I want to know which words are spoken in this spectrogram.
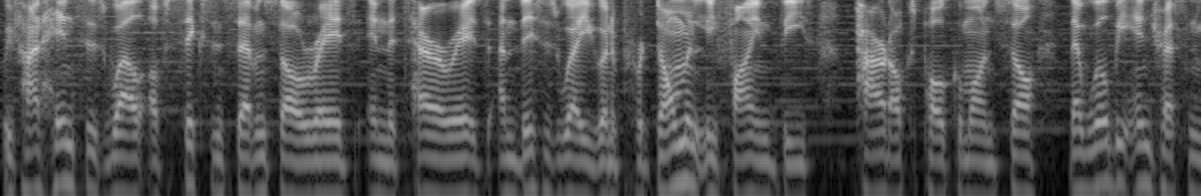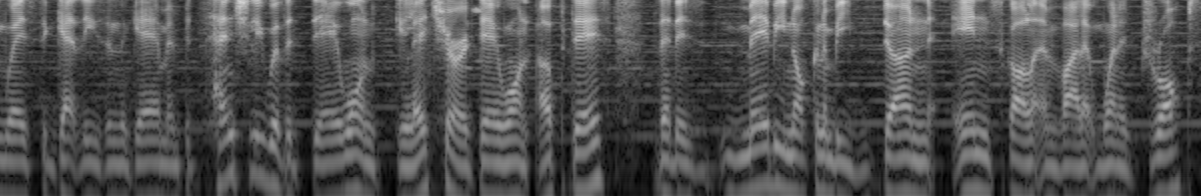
We've had hints as well of six and seven star raids in the Tera raids, and this is where you're going to predominantly find these Paradox Pokemon. So there will be interesting ways to get these in the game, and potentially with a day one glitch or a day one update that is maybe not going to be done in Scarlet and Violet when it drops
